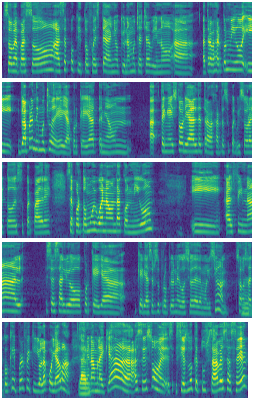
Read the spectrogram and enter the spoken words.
so me pasó hace poquito, fue este año, que una muchacha vino a, a trabajar conmigo y yo aprendí mucho de ella porque ella tenía un ah, tenía historial de trabajar de supervisora y todo y súper padre. Se portó muy buena onda conmigo y al final se salió porque ella quería hacer su propio negocio de demolición. So I was like, okay, perfect. Y yo la apoyaba. Mm. Claro. And I'm like, yeah, haz eso. Es- Si es lo que tú sabes hacer,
